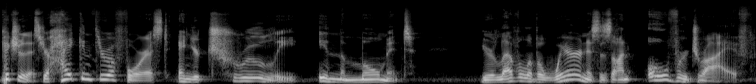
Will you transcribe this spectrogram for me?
Picture this you're hiking through a forest and you're truly in the moment. Your level of awareness is on overdrive.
